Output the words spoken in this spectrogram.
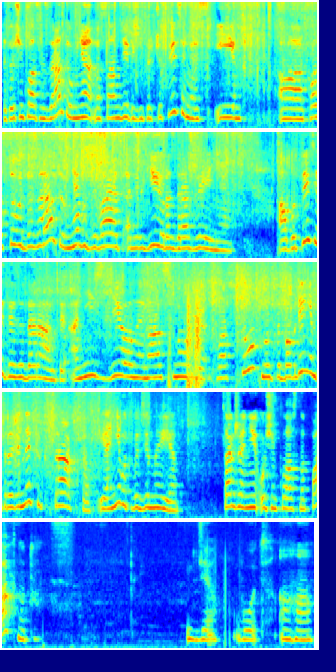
Это очень классный дезодорант. У меня на самом деле гиперчувствительность, и а, квасовые дезодоранты у меня вызывают аллергию, раздражение. А вот эти дезодоранты, они сделаны на основе квасов, но с добавлением травяных экстрактов. И они вот водяные. Также они очень классно пахнут. Где? Вот, ага.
